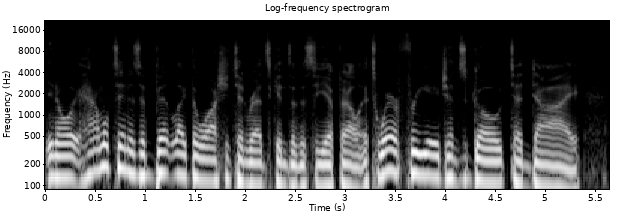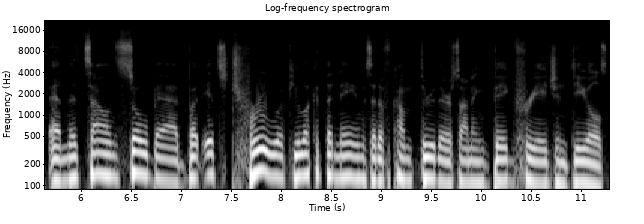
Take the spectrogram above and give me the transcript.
you know, Hamilton is a bit like the Washington Redskins of the CFL. It's where free agents go to die. And that sounds so bad, but it's true if you look at the names that have come through there signing big free agent deals.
